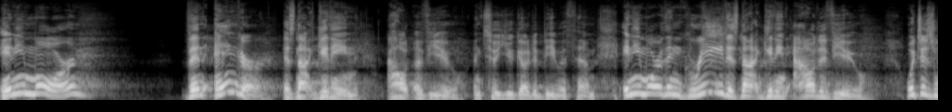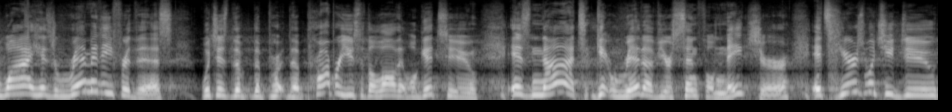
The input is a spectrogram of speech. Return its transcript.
Any more than anger is not getting out of you until you go to be with Him. Any more than greed is not getting out of you which is why his remedy for this, which is the, the, the, proper use of the law that we'll get to, is not get rid of your sinful nature. It's here's what you do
